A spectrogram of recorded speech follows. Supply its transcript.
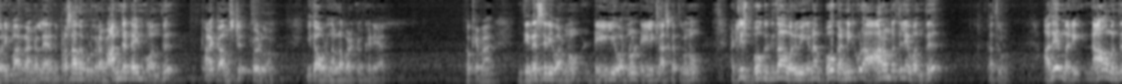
பரிமாறுறாங்கல்ல அந்த பிரசாதம் கொடுக்குறாங்க. அந்த டைமுக்கு வந்து கணக்கு காமிச்சிட்டு போயிடுவாங்க. இது அவ்வளோ நல்ல பழக்கம் கிடையாது. ஓகேவா தினசரி வரணும் டெய்லி வரணும் டெய்லி கிளாஸ் கற்றுக்கணும் அட்லீஸ்ட் போகுக்கு தான் வருவீங்கன்னா போக் அன்னைக்கு கூட ஆரம்பத்திலே வந்து கற்றுக்கணும் அதே மாதிரி நான் வந்து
